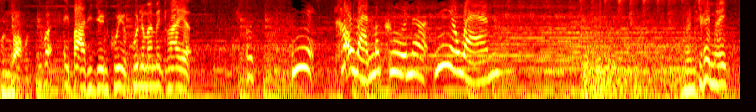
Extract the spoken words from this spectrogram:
คุณบอกผมสิว่าไอ้บ้าที่ยืนคุยกับคุณน่ะมันเป็นใครอะ เอ่อนี่เขาเอาแหวนมาคืนน่ะ นี่เอาแหวน มันใช่ไหมค่ะ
